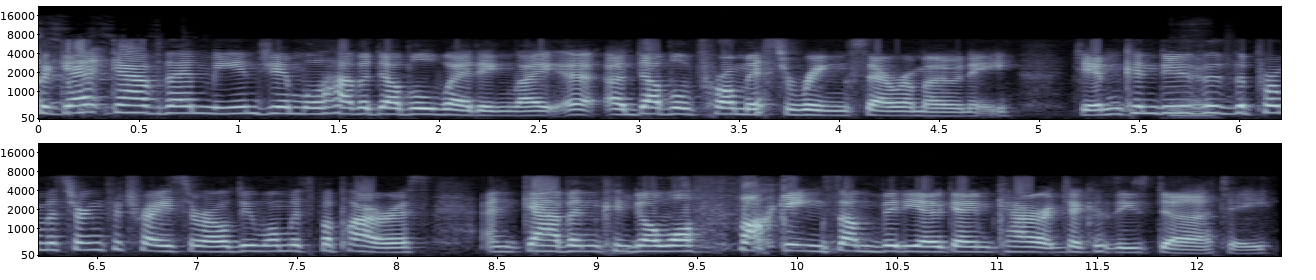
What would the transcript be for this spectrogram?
forget Gav. Then me and Jim will have a double wedding, like a, a double promise ring ceremony. Jim can do Yeah. the, the promise ring for Tracer. I'll do one with Papyrus, and Gavin can go off fucking some video game character because he's dirty.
